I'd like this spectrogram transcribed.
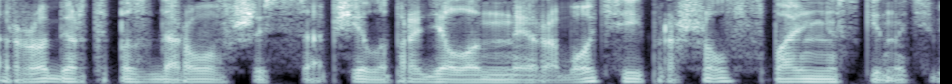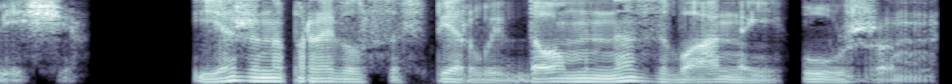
Роберт, поздоровавшись, сообщил о проделанной работе и прошел в спальню скинуть вещи. Я же направился в первый дом на званый ужин.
